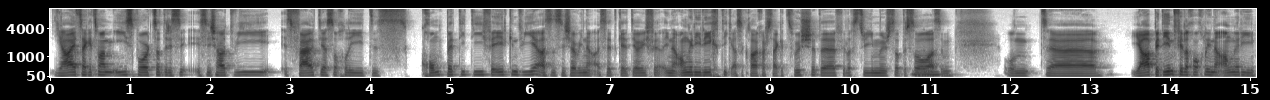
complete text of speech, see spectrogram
ja, ich sage jetzt mal im E-Sports, oder es, es ist halt wie, es fehlt ja so ein bisschen das Kompetitive irgendwie, also es ist ja wie eine, es geht ja in eine andere Richtung, also klar kannst du sagen, zwischen den vielleicht Streamers oder so, Mhm. also, und äh, ja, bedient vielleicht auch ein bisschen eine andere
